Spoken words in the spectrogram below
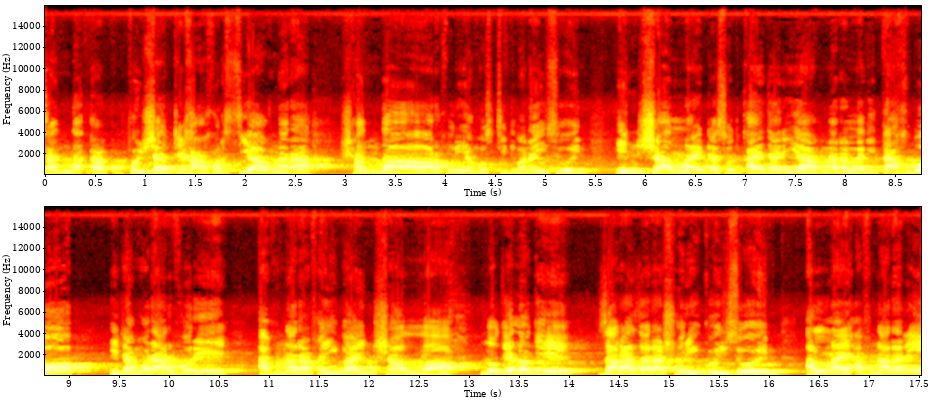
চান্দা পয়সা, টেকা খরচিয়া আপনারা শানদার করিয়া মসজিদ বানাইছেন। ইনশাআল্লাহ এটা সদকায় জারিয়া আপনারা লাগি থাকব, এটা মরার পরে আপনারা ফাইবা ইনশাআল্লাহ। লগে লগে যারা যারা শরিক হইছেন, আল্লাহ আপনারারে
